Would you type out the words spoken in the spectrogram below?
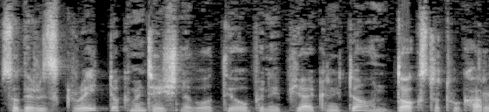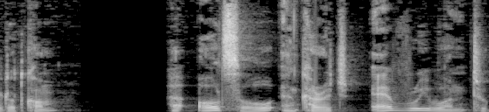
So there is great documentation about the OpenAPI connector on docs.workato.com. I also encourage everyone to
